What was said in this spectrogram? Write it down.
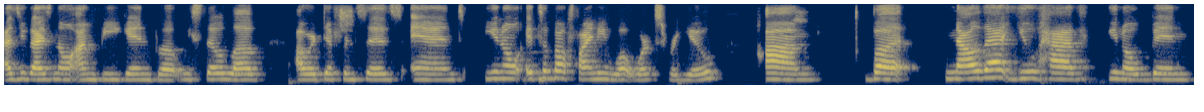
As you guys know, I'm vegan, but we still love our differences. And, you know, it's about finding what works for you. Um, but now that you have, you know, been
